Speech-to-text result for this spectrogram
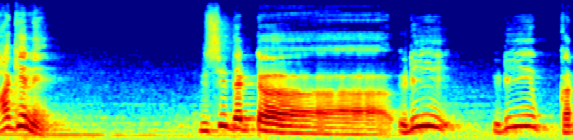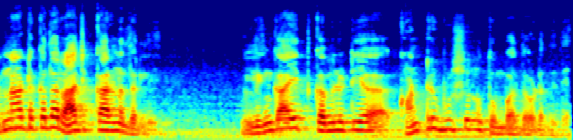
ಹಾಗೆಯೇ ಯು ಸಿ ದಟ್ ಇಡೀ ಇಡೀ ಕರ್ನಾಟಕದ ರಾಜಕಾರಣದಲ್ಲಿ ಲಿಂಗಾಯತ್ ಕಮ್ಯುನಿಟಿಯ ಕಾಂಟ್ರಿಬ್ಯೂಷನ್ನು ತುಂಬ ದೊಡ್ಡದಿದೆ.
